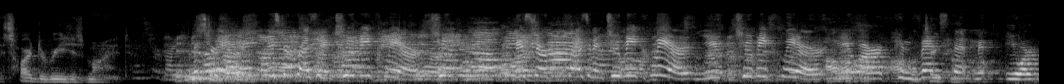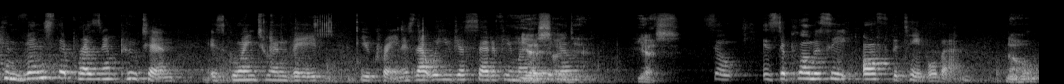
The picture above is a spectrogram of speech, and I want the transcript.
it's hard to read his mind. Mr. President, Mr. President, to be clear, to, Mr. President, to be clear, you, to be clear, you are I'll- I'll take convinced that, you are convinced that President Putin is going to invade Ukraine. Is that what you just said a few moments Yes, ago? I did. Yes. So is diplomacy off the table then? No,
